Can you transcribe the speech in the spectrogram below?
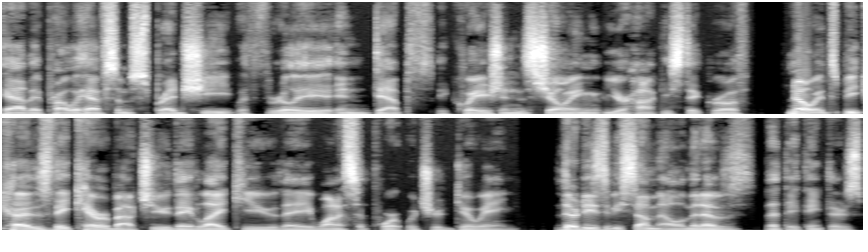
Yeah, they probably have some spreadsheet with really in depth equations showing your hockey stick growth. No, it's because they care about you. They like you. They want to support what you're doing. There needs to be some element of that they think there's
